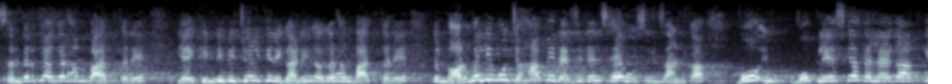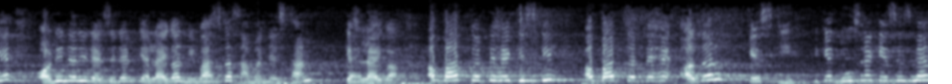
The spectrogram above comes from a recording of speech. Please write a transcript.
संदर्भ में अगर हम बात करें, या एक इंडिविजुअल की रिगार्डिंग अगर हम बात करें तो नॉर्मली वो जहाँ पे रेजिडेंस है उस इंसान का, वो वो प्लेस क्या कहलाएगा आपके? ऑर्डिनरी रेजिडेंट कहलाएगा, निवास का सामान्य स्थान कहलाएगा। अब बात करते हैं किसकी? अब बात करते हैं अदर केस की। ठीक है? दूसरे केसेस में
